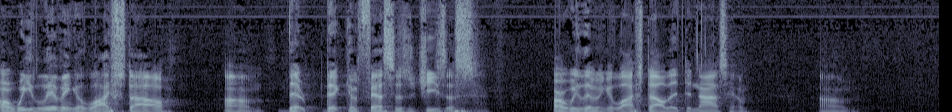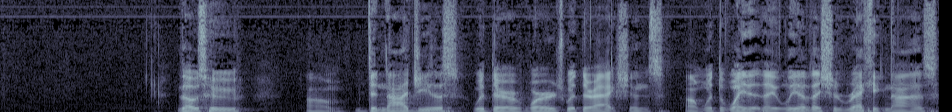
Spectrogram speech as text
are we living a lifestyle um, that, that confesses Jesus? Are we living a lifestyle that denies him? Um, those who um, deny Jesus with their words, with their actions, um, with the way that they live, they should recognize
